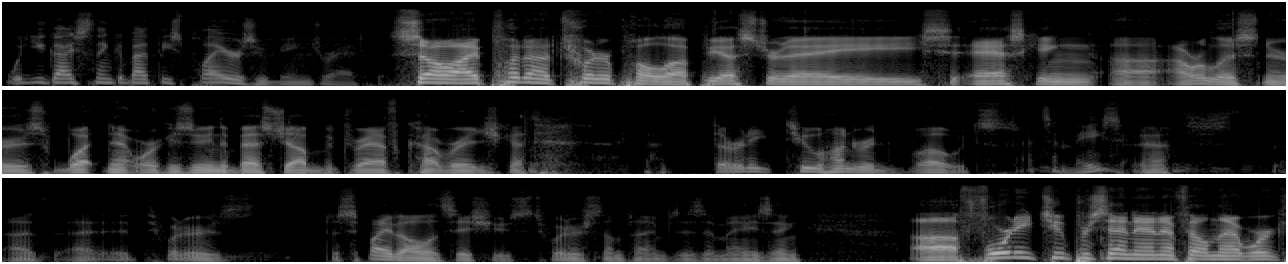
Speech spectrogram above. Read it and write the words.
what you guys think about these players who are being drafted. So I put a Twitter poll up yesterday asking uh, our listeners what network is doing the best job of draft coverage. Got, got 3,200 votes. That's amazing. That's uh, uh, Twitter's, despite all its issues, Twitter sometimes is amazing. Uh, 42% NFL Network,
